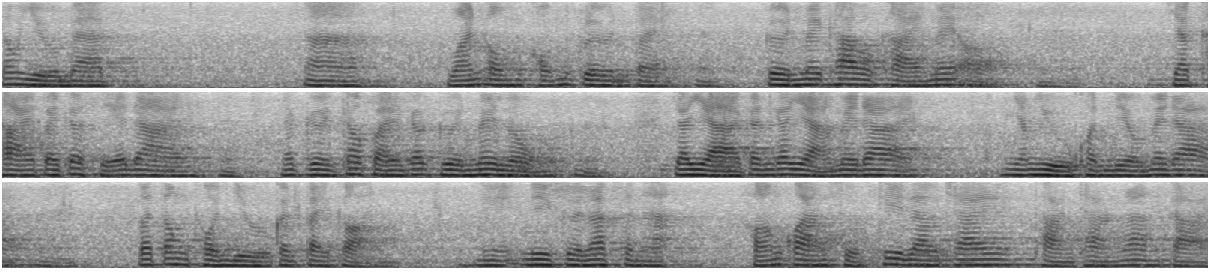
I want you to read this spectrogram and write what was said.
ต้องอยู่แบบหวานอมขมกลืนไปกลืนไม่เข้าคายไม่ออก จะคายไปก็เสียดาย จะเกินเข้าไปก็เกินไม่ลง จะหย่ากันก็หย่าไม่ได้ ยังอยู่คนเดียวไม่ได้ ก็ต้องทนอยู่กันไปก่อน นี่นี่คือลักษณะของความสุขที่เราใช้ผ่านทางร่างกาย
